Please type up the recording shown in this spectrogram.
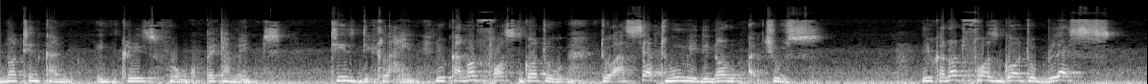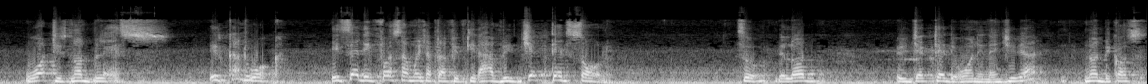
nothing can increase for betterment things decline you cannot force god to to accept whom he did not choose. You cannot force god to bless what is not blessed. It can't work. He said in first samuel chapter 15 i have rejected saul. So the lord rejected the one in nigeria not because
